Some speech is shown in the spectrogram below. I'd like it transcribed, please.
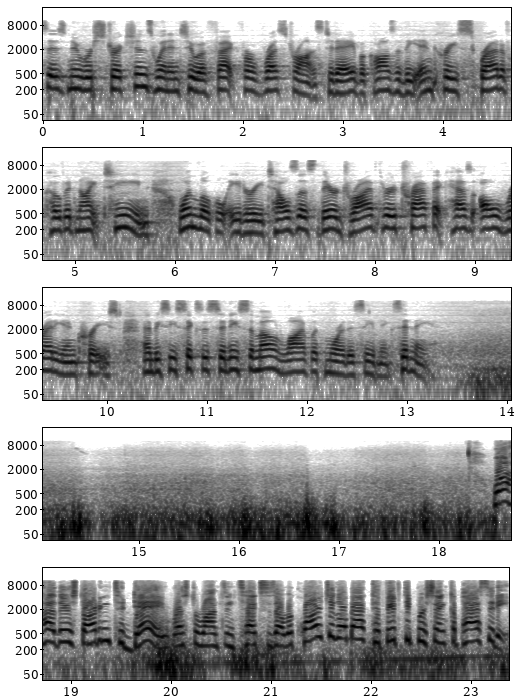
Texas, new restrictions went into effect for restaurants today because of the increased spread of COVID-19. One local eatery tells us their drive-through traffic has already increased. NBC6's Sydney Simone live with more this evening. Sydney. Well, Heather, starting today, restaurants in Texas are required to go back to 50% capacity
